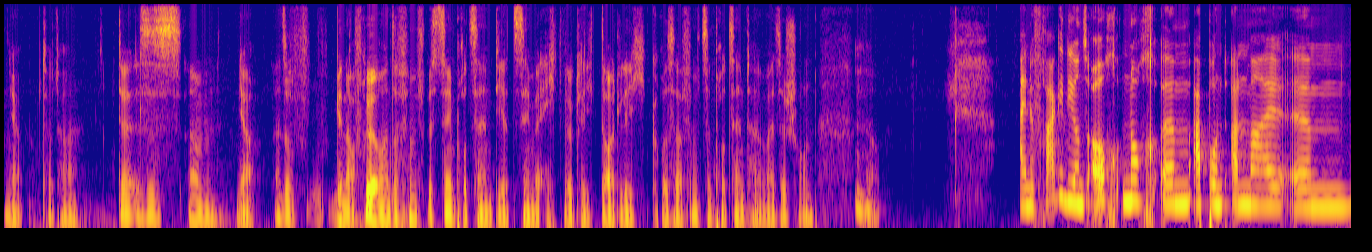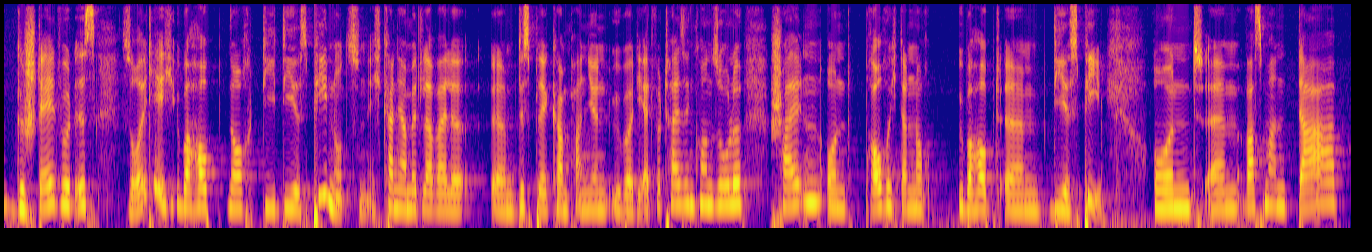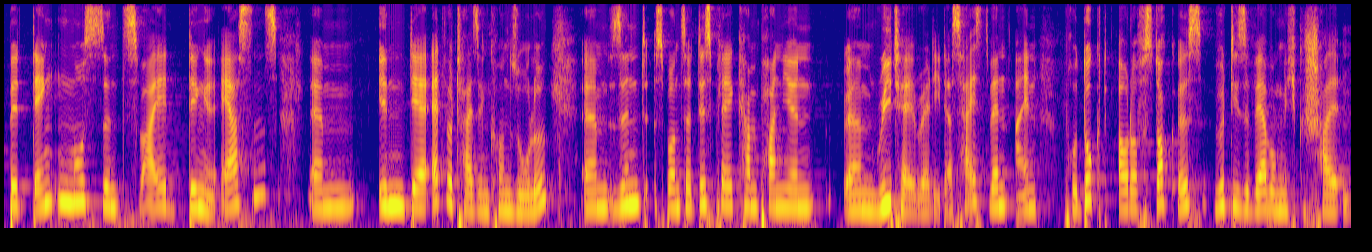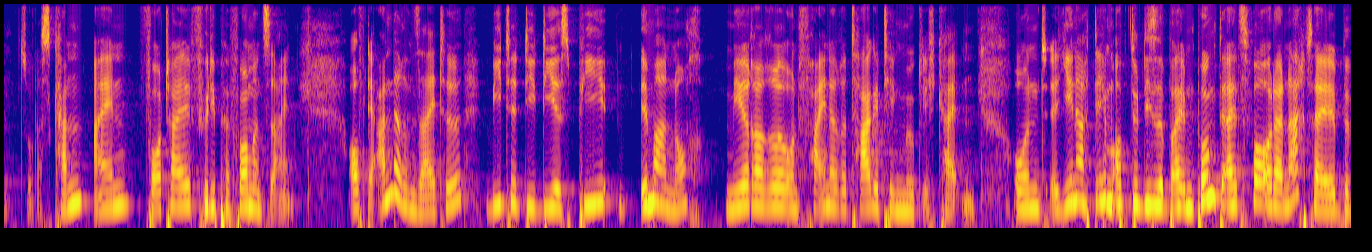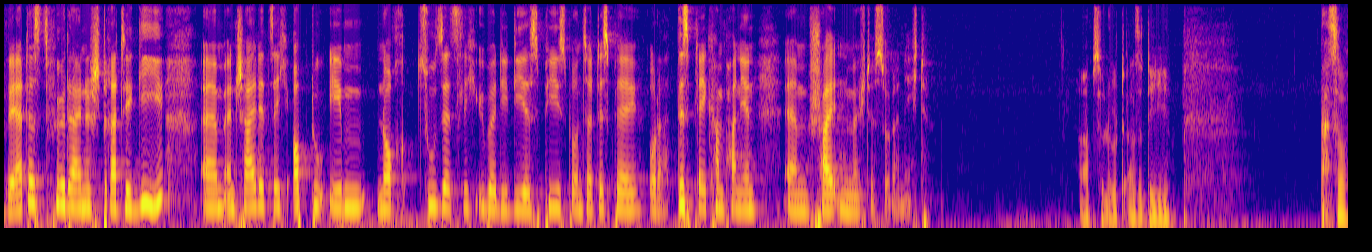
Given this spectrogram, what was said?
Ja, total. Da ist es, ähm, ja, also genau, früher waren es 5 bis 10 Prozent, jetzt sehen wir echt wirklich deutlich größer, 15 Prozent teilweise schon. Mhm. Ja. Eine Frage, die uns auch noch ähm, ab und an mal ähm, gestellt wird, ist, sollte ich überhaupt noch die DSP nutzen? Ich kann ja mittlerweile ähm, Display-Kampagnen über die Advertising-Konsole schalten und brauche ich dann noch überhaupt ähm, DSP? Und ähm, was man da bedenken muss, sind zwei Dinge. Erstens, ähm, in der Advertising-Konsole sind Sponsored Display-Kampagnen ähm, Retail ready. Das heißt, wenn ein Produkt out of stock ist, wird diese Werbung nicht geschalten. So, das kann ein Vorteil für die Performance sein. Auf der anderen Seite bietet die DSP immer noch mehrere und feinere Targeting-Möglichkeiten. Und je nachdem, ob du diese beiden Punkte als Vor- oder Nachteil bewertest für deine Strategie, ähm, entscheidet sich, ob du eben noch zusätzlich über die DSP, Sponsored Display oder Display-Kampagnen ähm, schalten möchtest oder nicht absolut. Also die, also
